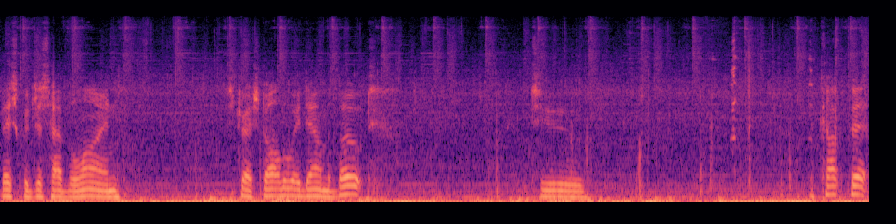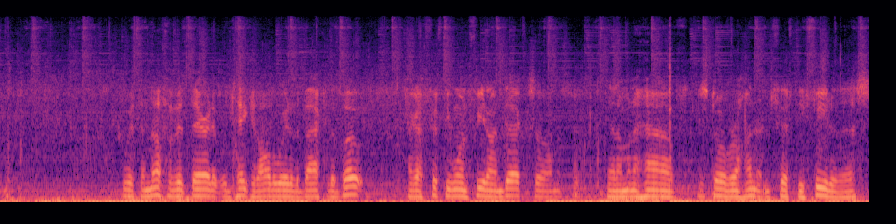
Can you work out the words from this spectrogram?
basically just have the line stretched all the way down the boat to the cockpit with enough of it there that it would take it all the way to the back of the boat. I got 51 feet on deck, so I'm, then I'm going to have just over 150 feet of this,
